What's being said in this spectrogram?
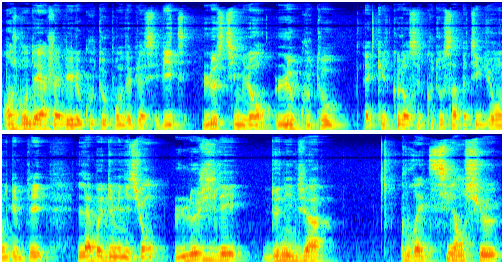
en secondaire, j'avais le couteau pour me déplacer vite, le stimulant, le couteau, avec quelques lancers de couteau sympathiques durant le gameplay, la boîte de munitions, le gilet de ninja pour être silencieux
